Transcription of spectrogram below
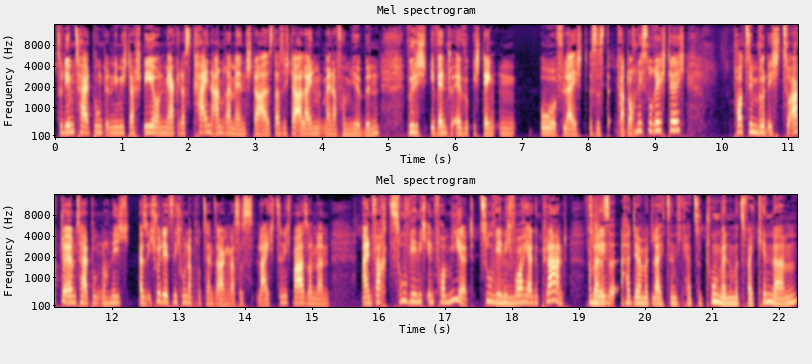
zu dem Zeitpunkt, in dem ich da stehe und merke, dass kein anderer Mensch da ist, dass ich da allein mit meiner Familie bin, würde ich eventuell wirklich denken, oh, vielleicht ist es gerade doch nicht so richtig. Trotzdem würde ich zu aktuellem Zeitpunkt noch nicht, also ich würde jetzt nicht 100% sagen, dass es leichtsinnig war, sondern einfach zu wenig informiert, zu wenig Mhm. vorher geplant. Aber das hat ja mit Leichtsinnigkeit zu tun, wenn du mit zwei Kindern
